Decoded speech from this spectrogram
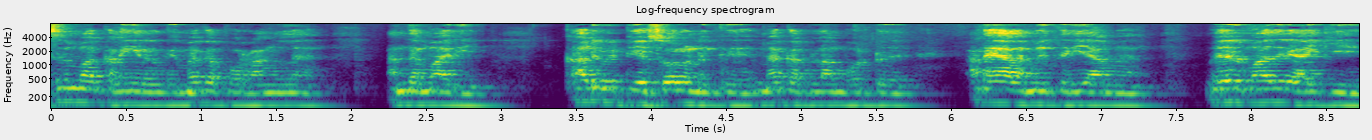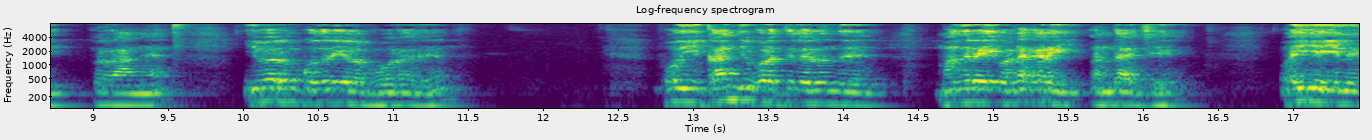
சினிமா கலைஞர்களுக்கு மேக்கப் போடுறாங்கல்ல அந்த மாதிரி. காடு வெட்டிய சோழனுக்கு மேக்கப்லாம் போட்டு அடையாளமே தெரியாமல் வேறு மாதிரி ஆக்கி விடுறாங்க. இவரும் குதிரையில் போகிறாரு போய் காஞ்சிபுரத்திலிருந்து மதுரை வடகரை வந்தாச்சு. வைகையில்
